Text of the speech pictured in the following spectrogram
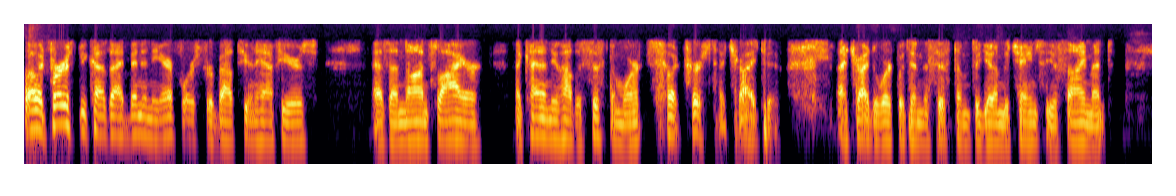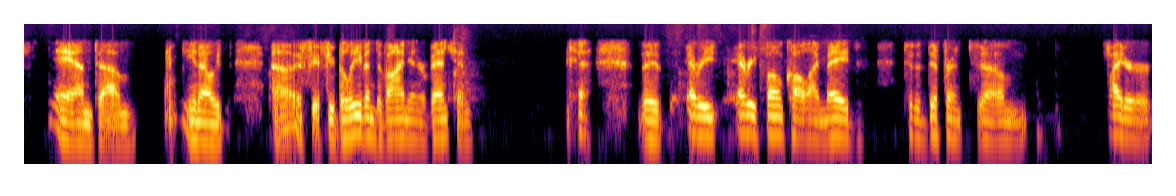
Well, at first, because I'd been in the Air Force for about two and a half years as a non-flyer, I kind of knew how the system worked. So at first, I tried to, I tried to work within the system to get them to change the assignment. And um, you know, uh, if if you believe in divine intervention, the every every phone call I made to the different um, fighter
